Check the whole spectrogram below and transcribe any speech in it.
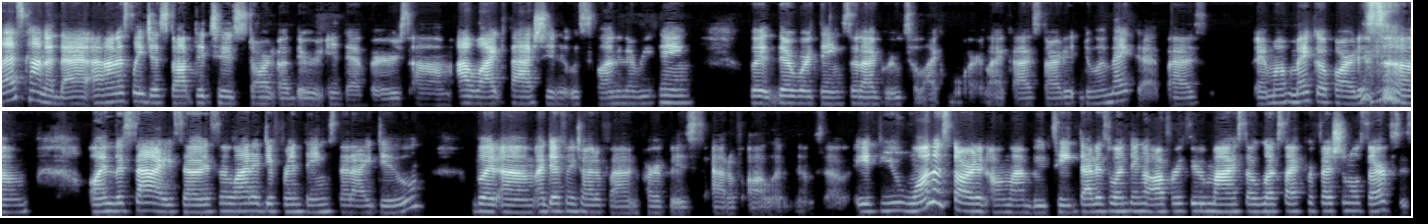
that's kind of that. I honestly just stopped it to start other endeavors. Um, I liked fashion; it was fun and everything, but there were things that I grew to like more. Like I started doing makeup. I am a makeup artist um, on the side, so it's a lot of different things that I do but um, I definitely try to find purpose out of all of them. So if you want to start an online boutique, that is one thing I offer through my So Lux Life Professional Services.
